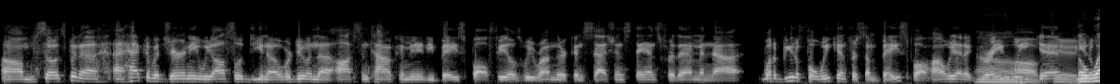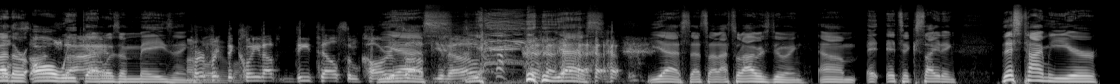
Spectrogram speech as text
Um, so it's been a, a heck of a journey. We also, you know, we're doing the Austintown Community Baseball Fields. We run their concession stands for them, and uh, what a beautiful weekend for some baseball, huh? We had a great Oh, weekend. the beautiful weather all weekend was amazing. Perfect to clean up, detail some cars yes. up. You know. yes. Yes, that's that's what I was doing. Um, it, it's exciting. This time of year,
